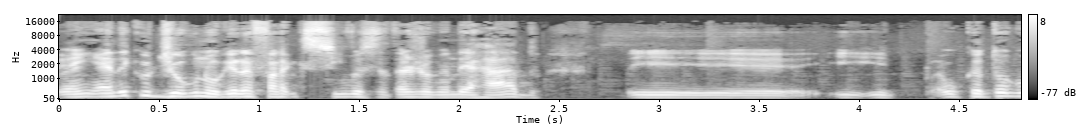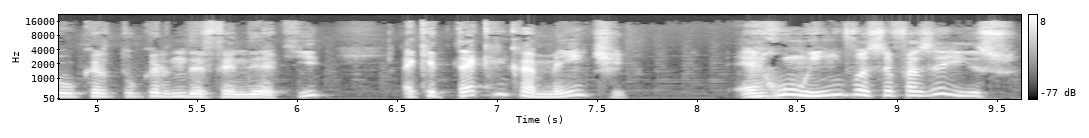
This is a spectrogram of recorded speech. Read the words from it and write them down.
ainda que o Diogo Nogueira fale que sim, você tá jogando errado, e, e, e o, que eu tô, o que eu tô querendo defender aqui é que tecnicamente é ruim você fazer isso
